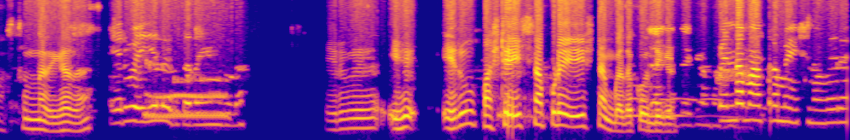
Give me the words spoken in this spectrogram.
మస్తున్నది కదా. ఎరువు వేయలేదు కదా ఏం కూడా. ఎరువు ఎరువు ఫస్ట్ వేసినప్పుడే వేసినాం కదా కొద్దిగా. పెండ మాత్రం వేసిన వేరే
